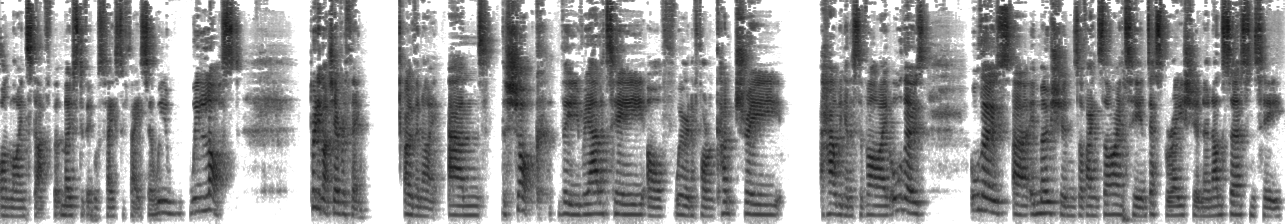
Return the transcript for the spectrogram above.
online stuff, but most of it was face to face. So we we lost pretty much everything overnight. And the shock, the reality of we're in a foreign country, how are we're going to survive, all those all those uh, emotions of anxiety and desperation and uncertainty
